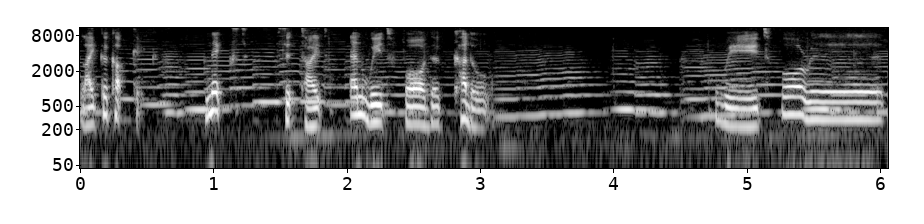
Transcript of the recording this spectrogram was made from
like a cupcake. Next, sit tight and wait for the cuddle. Wait for it.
